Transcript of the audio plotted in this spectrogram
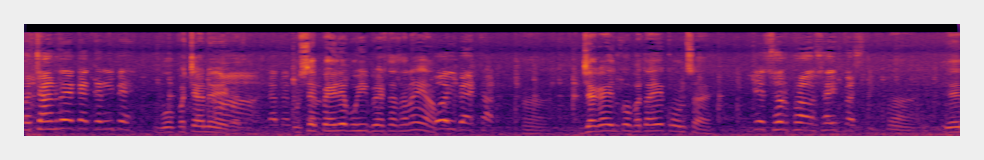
पचानवे के करीब है। वो पचानवे का हाँ, उससे पहले वही बैठता था ना यहाँ वही बैठता था? हाँ। जगह इनको बताइए कौन सा है? ये सुरफरा सईद बस्ती। हाँ ये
